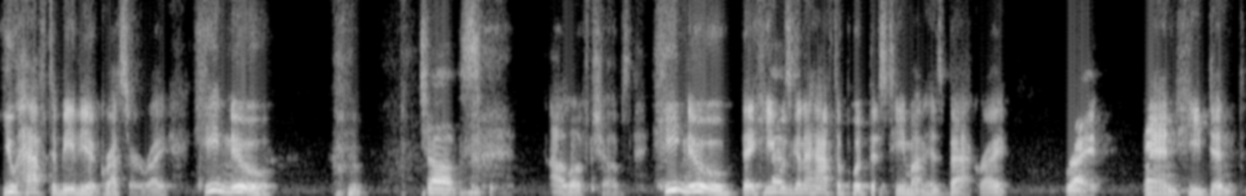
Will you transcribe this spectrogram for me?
you have to be the aggressor, right? He knew Chubbs. I love Chubbs. He knew that he was going to have to put this team on his back, right? Right. And he didn't.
